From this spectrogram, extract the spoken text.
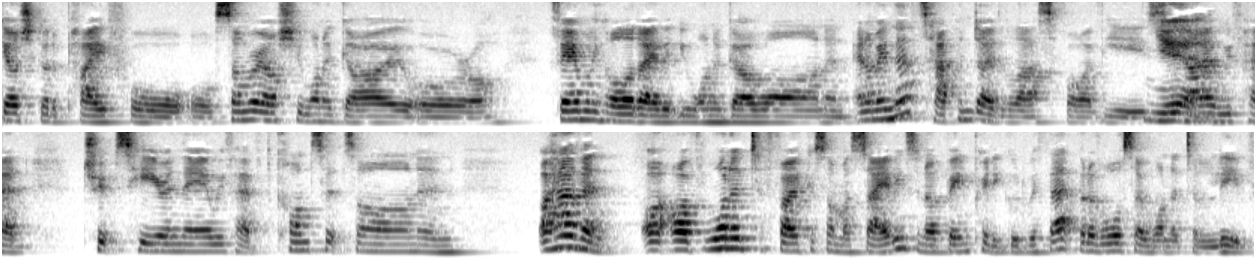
else you've got to pay for, or somewhere else you want to go, or a family holiday that you want to go on. And, and I mean, that's happened over the last five years. Yeah. You know, we've had trips here and there, we've had concerts on, and I haven't. I, I've wanted to focus on my savings, and I've been pretty good with that. But I've also wanted to live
